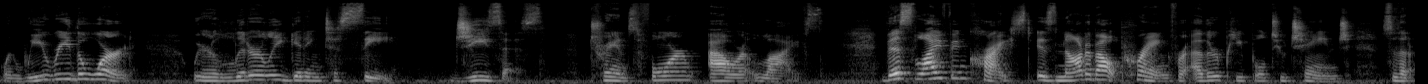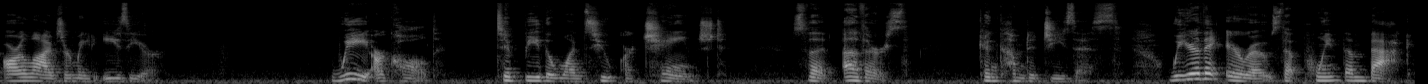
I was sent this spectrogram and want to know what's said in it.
when we read the Word, we're literally getting to see Jesus transform our lives. This life in Christ is not about praying for other people to change so that our lives are made easier. We are called to be the ones who are changed so that others can come to Jesus. We are the arrows that point them back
